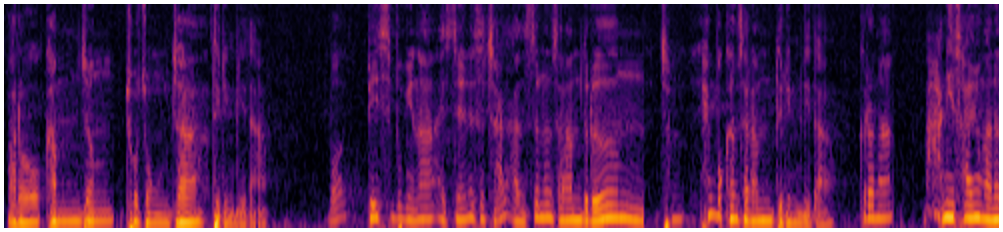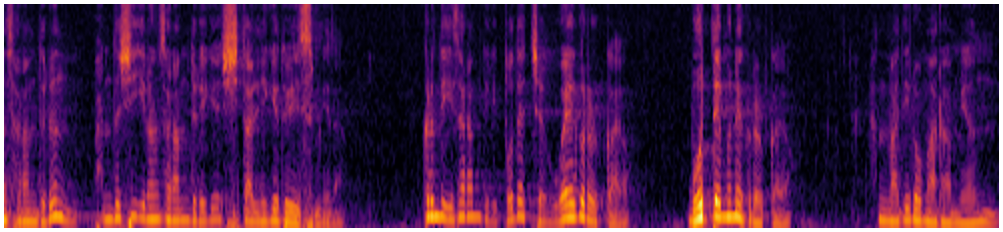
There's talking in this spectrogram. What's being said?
바로 감정 조종자들입니다. 뭐 페이스북이나 SNS 잘 안 쓰는 사람들은 참 행복한 사람들입니다. 그러나 많이 사용하는 사람들은 반드시 이런 사람들에게 시달리게 되어 있습니다. 그런데 이 사람들이 도대체 왜 그럴까요? 뭐 때문에 그럴까요? 한마디로 말하면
